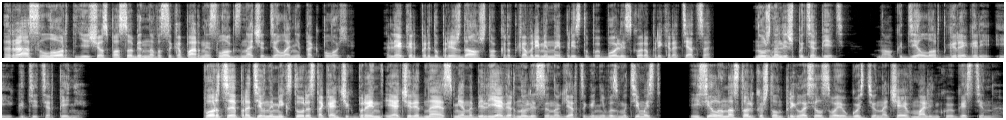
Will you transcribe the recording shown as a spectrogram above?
Раз лорд еще способен на высокопарный слог, значит дела не так плохи. Лекарь предупреждал, что кратковременные приступы боли скоро прекратятся, нужно лишь потерпеть. Но где лорд Грегори и где терпение? Порция противной микстуры, стаканчик бренди и очередная смена белья вернули сыну герцога невозмутимость и силы настолько, что он пригласил свою гостью на чай в маленькую гостиную.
